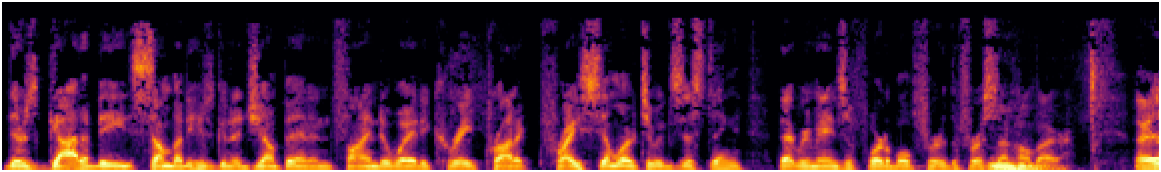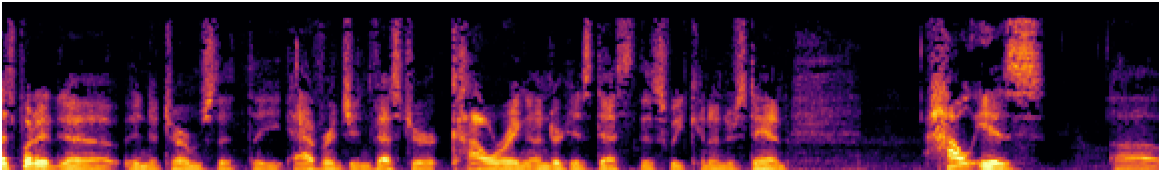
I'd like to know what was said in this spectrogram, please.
there's got to be somebody who's going to jump in and find a way to create product price similar to existing that remains affordable for the first-time mm-hmm. homebuyer. All right, let's put it uh, into terms that the average investor cowering under his desk this week can understand. How is uh,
